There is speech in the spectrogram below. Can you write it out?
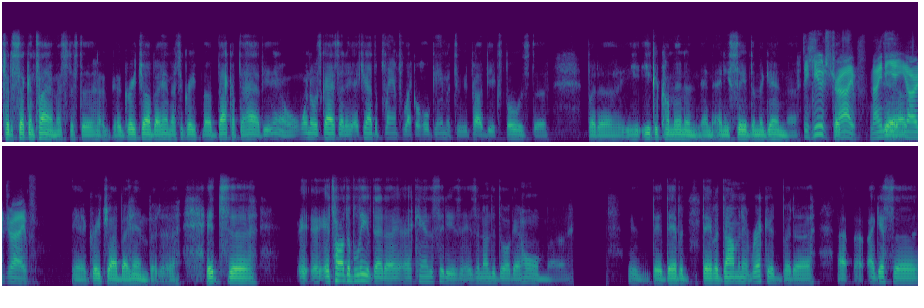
for the second time. That's just a, a great job by him. That's a great uh, backup to have. You, you know, one of those guys that if you had to play him for like a whole game or two, he'd probably be exposed. Uh, but uh, he, he could come in and, and, and he saved them again. Uh, It's a huge drive, 98 Yeah. yard drive. yeah, great job by him. But uh, it's uh, it, it's hard to believe that uh, uh, Kansas City is, is an underdog at home. Uh, they they have a they have a dominant record, but uh, I, I guess uh,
